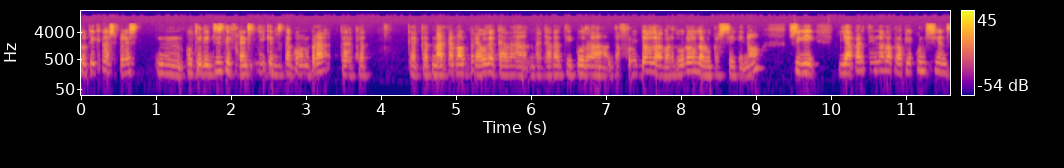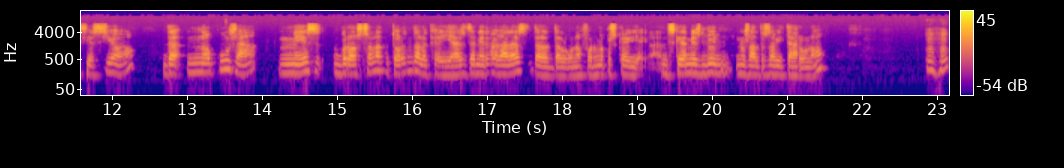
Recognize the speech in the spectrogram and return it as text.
tot i que després mm, utilitzis diferents líquids de compra que, que que, que et marquen el preu de cada, de cada tipus de, de fruita o de verdura o de lo que sigui, no? O sigui, ja partint de la pròpia conscienciació de no posar més brossa a l'entorn de la que ja es genera a vegades d'alguna forma doncs que ens queda més lluny nosaltres evitar-ho, no? Uh -huh.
